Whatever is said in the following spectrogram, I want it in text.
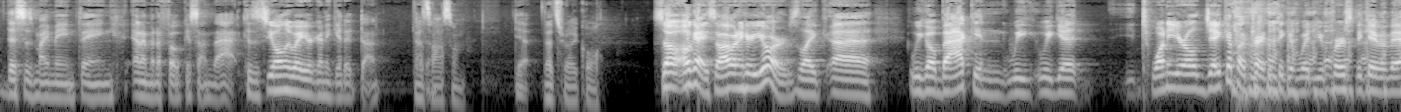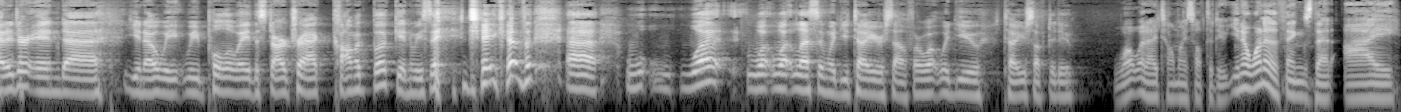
this is my main thing. And I'm going to focus on that because it's the only way you're going to get it done. That's awesome. Yeah. That's really cool. So, okay. So, I want to hear yours. Like, uh, we go back and we, we get 20 year old Jacob. I'm trying to think of when you first became a manager. And, uh, you know, we, we pull away the Star Trek comic book and we say, Jacob, uh, what, what, what lesson would you tell yourself or what would you tell yourself to do? What would I tell myself to do? You know, one of the things that I,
